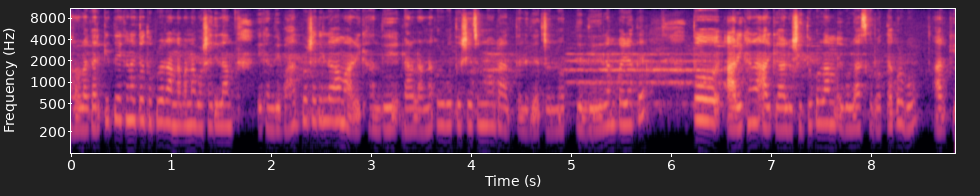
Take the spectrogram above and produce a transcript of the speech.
ভালো লাগে। আর কি তো এখানে তো দুপুরে রান্না বান্না বসে দিলাম। এখান দিয়ে ভাত বসে দিলাম। আর এখান দিয়ে ডাল রান্না করব। তো সেই জন্য ডাল তেলে দেওয়ার জন্য তেল দিয়ে দিলাম কয়রাতে। তো আর এখানে আর কি আলু সিদ্ধ করলাম। এগুলো আজকে ভর্তা করব। আর কি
